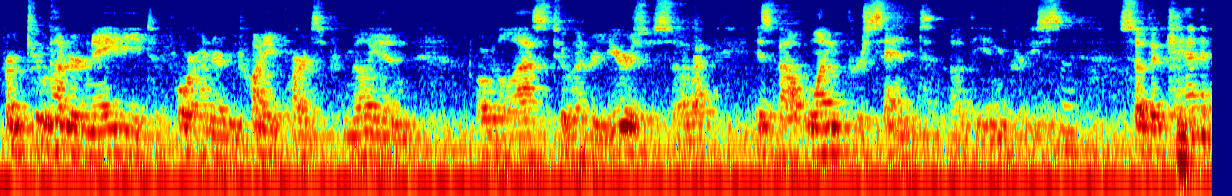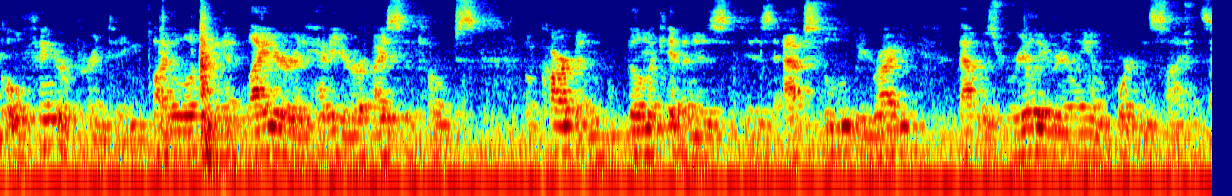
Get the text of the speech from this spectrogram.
from 280 to 420 parts per million over the last 200 years or so is about 1% of the increase. So the chemical fingerprinting, by looking at lighter and heavier isotopes carbon, Bill McKibben is, is absolutely right. That was really, really important science.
